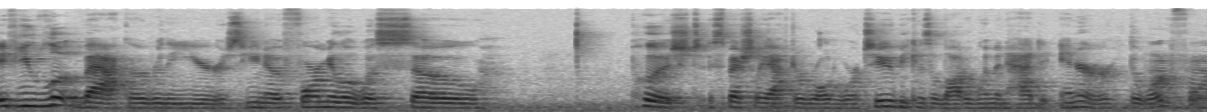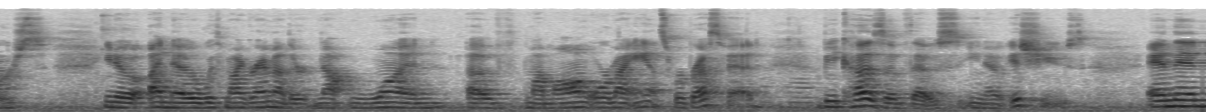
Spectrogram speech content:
if you look back over the years you know formula was so pushed especially after world war ii because a lot of women had to enter the workforce. You know i know with my grandmother not one of my mom or my aunts were breastfed because of those you know issues. And then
